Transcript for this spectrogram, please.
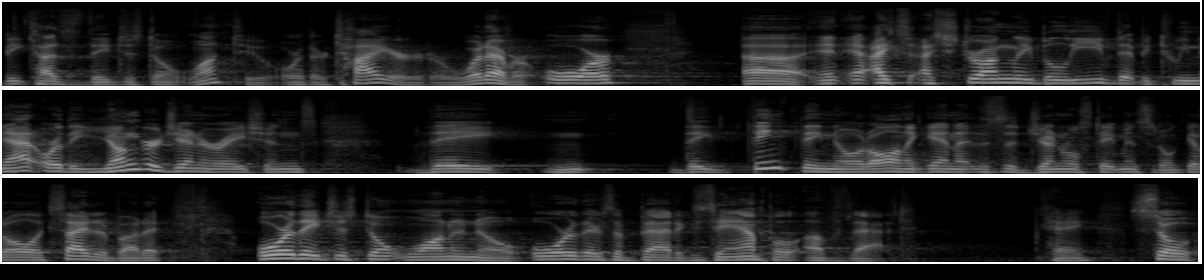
because they just don't want to, or they're tired, or whatever. Or, uh, and I, I strongly believe that between that or the younger generations, they they think they know it all. And again, this is a general statement, so don't get all excited about it or they just don't want to know, or there's a bad example of that. Okay? So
